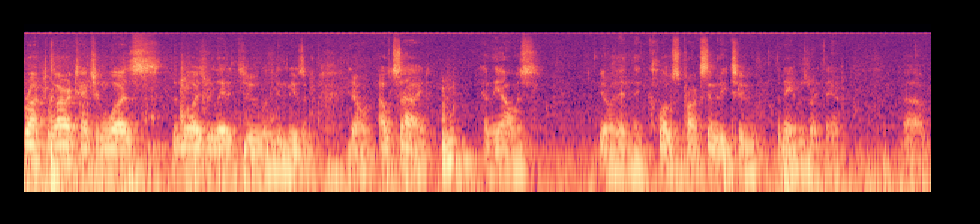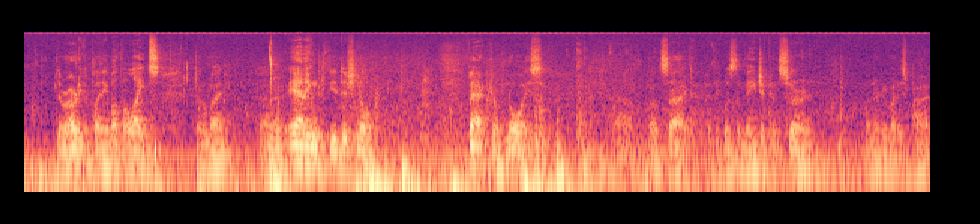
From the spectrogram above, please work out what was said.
brought to our attention was the noise related to, whether it be the music, you know, outside, Mhm. and the hours, you know, and the close proximity to the neighbors right there. Um, They were already complaining about the lights, never mind, uh, adding the additional factor of noise uh, outside, I think was the major concern on everybody's part.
